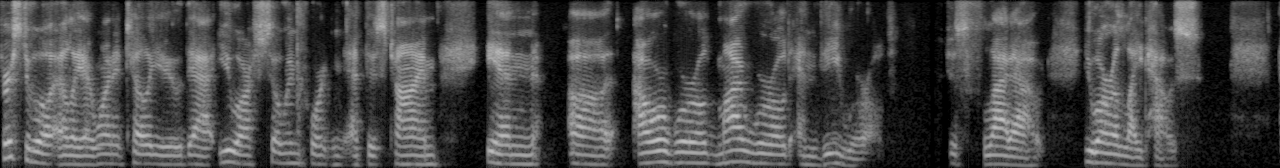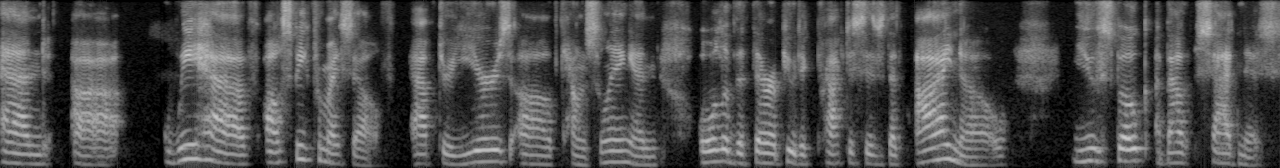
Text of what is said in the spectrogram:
First of all, Eli, I want to tell you that you are so important at this time in uh, our world, my world, and the world, just flat out. You are a lighthouse. And uh, we have, I'll speak for myself, after years of counseling and all of the therapeutic practices that I know, you spoke about sadness.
